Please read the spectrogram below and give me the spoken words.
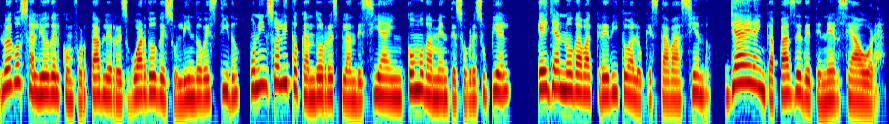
Luego salió del confortable resguardo de su lindo vestido, un insólito candor resplandecía incómodamente sobre su piel, ella no daba crédito a lo que estaba haciendo, ya era incapaz de detenerse ahora.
